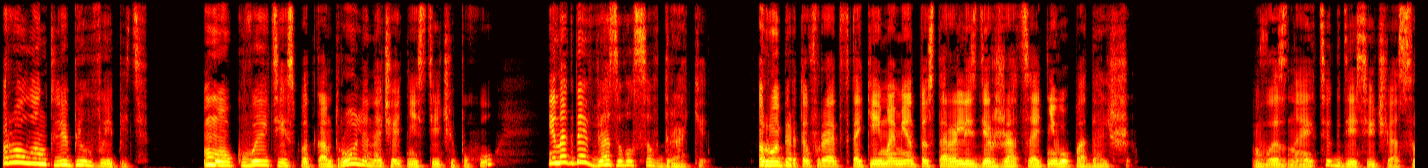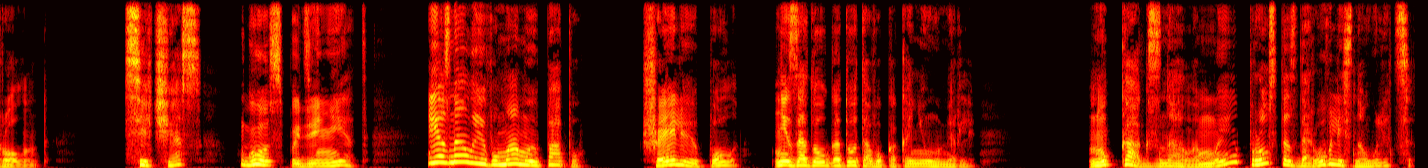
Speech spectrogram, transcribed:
Роланд любил выпить. Мог выйти из-под контроля, начать нести чепуху — иногда ввязывался в драки. Роберт и Фред в такие моменты старались держаться от него подальше. «Вы знаете, где сейчас Роланд?» «Сейчас? Господи, нет! Я знала его маму и папу, Шелли и Пола, незадолго до того, как они умерли. Ну, как знала, мы просто здоровались на улице.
